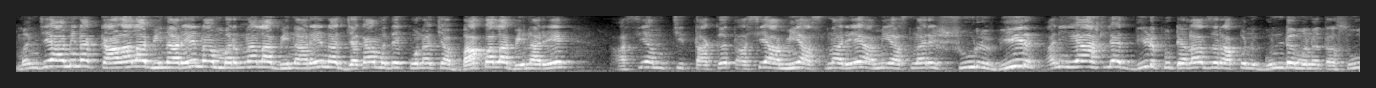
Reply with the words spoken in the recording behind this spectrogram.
म्हणजे आम्ही ना काळाला भिणारे ना मरणाला भिणारे ना जगामध्ये कोणाच्या बापाला भिणारे अशी आमची ताकद असे आम्ही असणारे आम्ही असणारे शूरवीर. आणि या असल्या दीड फुट्याला जर आपण गुंड म्हणत असू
